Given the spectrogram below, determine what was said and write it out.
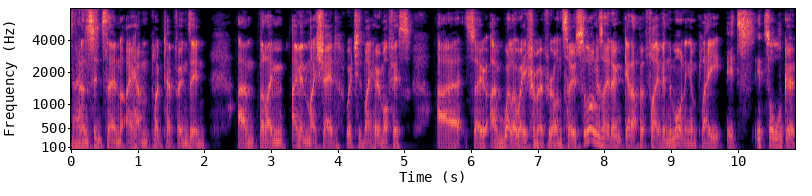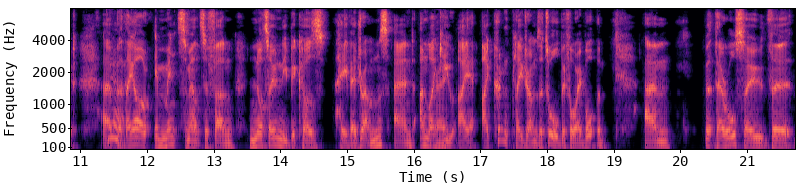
Nice. And since then, I haven't plugged headphones in. Um, but I'm I'm in my shed, which is my home office, uh, so I'm well away from everyone. So so long as I don't get up at five in the morning and play, it's it's all good. Uh, yeah. But they are immense amounts of fun. Not only because hey, they're drums, and unlike right. you, I I couldn't play drums at all before I bought them. Um, but they're also the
